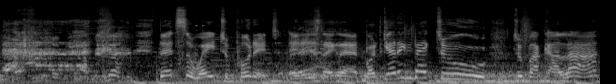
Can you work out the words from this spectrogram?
That's the way to put it. It is like that. But getting back to to bacala,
